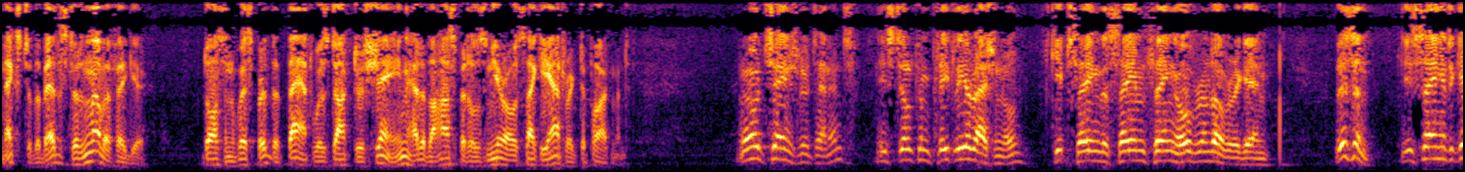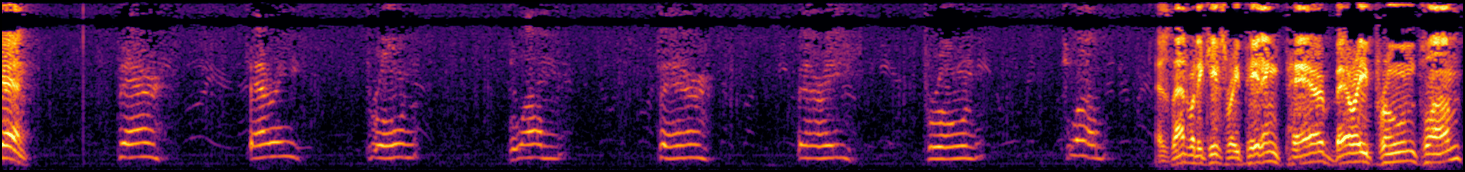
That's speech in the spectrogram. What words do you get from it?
Next to the bed stood another figure. Dawson whispered that that was Dr. Shane, head of the hospital's neuropsychiatric department. No change, Lieutenant. He's still completely irrational. Keeps saying the same thing over and over again. Listen, he's saying it again. Pear, berry, prune, plum, pear, berry, prune, plum. Is that what he keeps repeating? Pear, berry, prune, plum?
